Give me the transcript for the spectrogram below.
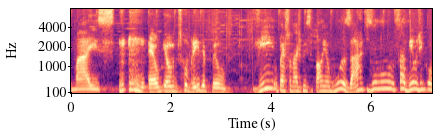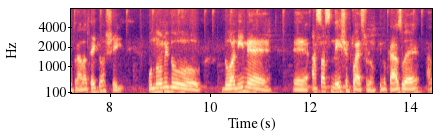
mas é, eu, eu descobri, eu vi o personagem principal em algumas artes e não sabia onde encontrá-lo, até que eu achei. O nome do, do anime é, é, Assassination Classroom, que no caso é a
